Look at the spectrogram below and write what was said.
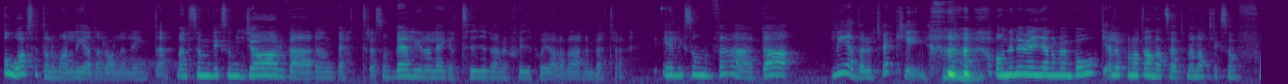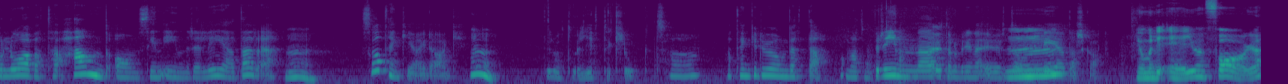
oavsett om de har en ledarroll eller inte, men som liksom gör världen bättre, som väljer att lägga tid och energi på att göra världen bättre, är liksom värda ledarutveckling. Mm. om det nu är genom en bok eller på något annat sätt, men att liksom få lov att ta hand om sin inre ledare. Mm. Så tänker jag idag. Mm. Det låter väl jätteklokt. Ja. Vad tänker du om detta? Om att brinna utan att brinna ut och om Mm. ledarskap. Jo men det är ju en fara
